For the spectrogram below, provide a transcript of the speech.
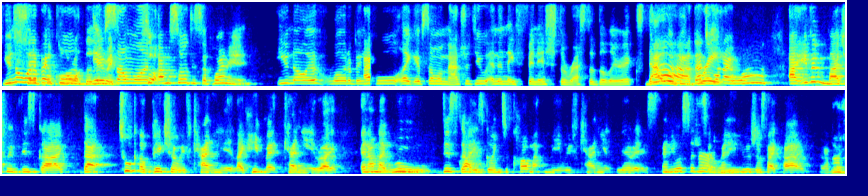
You know what would have been cool the if lyrics. someone, So I'm so disappointed. you know, if what would have been I- cool, like if someone matched with you and then they finished the rest of the lyrics. That yeah, would be that's great. what I want. I even matched with this guy that took a picture with Kanye. Like he met Kanye, right? And I'm like, ooh, this guy is going to come at me with Kanye lyrics. And he was so disappointed. He was just like, hi. And I'm like,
